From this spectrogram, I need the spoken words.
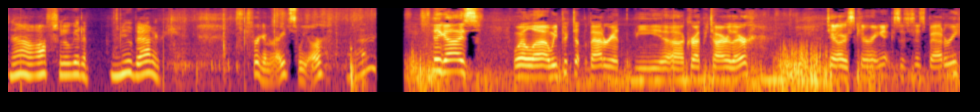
Now off to go get a new battery. Friggin' rights we are. Hey guys! Well, uh, we picked up the battery at the uh, crappy tire there. Taylor's carrying it because it's his battery.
